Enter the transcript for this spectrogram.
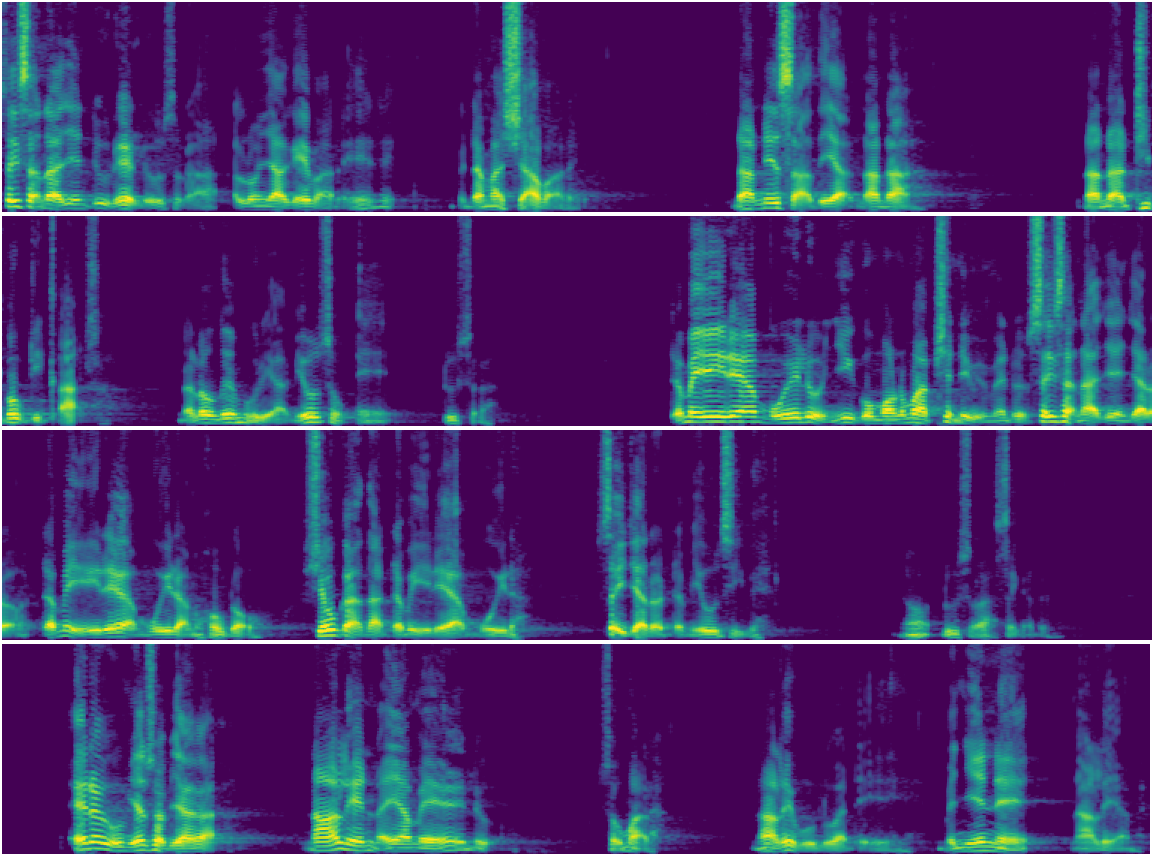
စိတ်ဆန္ဒချင်းတူတယ်လို့ဆိုတာအလွန်ရခဲ့ပါတယ်တဲ့ဓမ္မရှားပါတယ်နာနိစ္စတရားနာနာနာနာဓိမုတ်တိကဆိုနှလုံးသွင်းမှုတွေအမျိုးစုံအဲလူဆိုတာ တမေရဲမွေးလို့ညီကိုမောင်နှမဖြစ်နေပြီမဲ့လို့စိတ်ဆန္ဒချင်းကြတော့တမေရဲကမွေးတာမဟုတ်တော့ရှုပ်ကသာတမေရဲကမွေးတာစိတ်ကြတော့တစ်မျိုးစီပဲနော်လူဆိုတာစိတ်ကတော့အဲ့ဒါကိုမြတ်စွာဘုရားကနားလည်နိုင်ရမယ်လို့ဆုံးမတာနားလည်ဖို့လိုအပ်တယ်မငင်းနဲ့နားလည်ရမယ်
